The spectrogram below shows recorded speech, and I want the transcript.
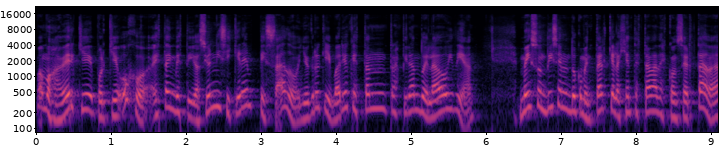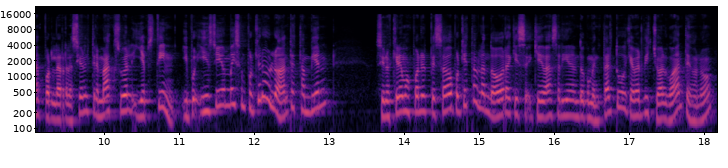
Vamos a ver qué, porque ojo, esta investigación ni siquiera ha empezado. Yo creo que hay varios que están transpirando helado hoy día. Mason dice en el documental que la gente estaba desconcertada por la relación entre Maxwell y Epstein. Y, y el señor Mason, ¿por qué no habló antes también? Si nos queremos poner pesado, ¿por qué está hablando ahora que, que va a salir en el documental? Tuvo que haber dicho algo antes, ¿o no?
